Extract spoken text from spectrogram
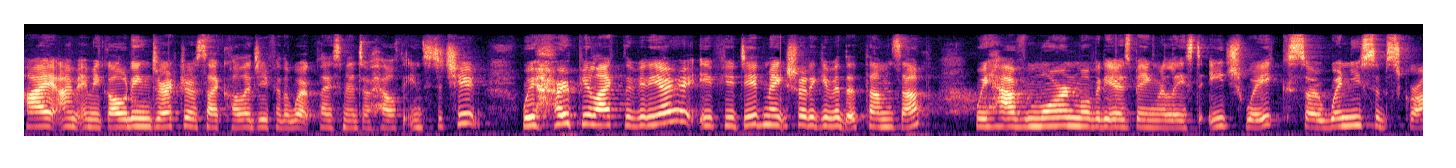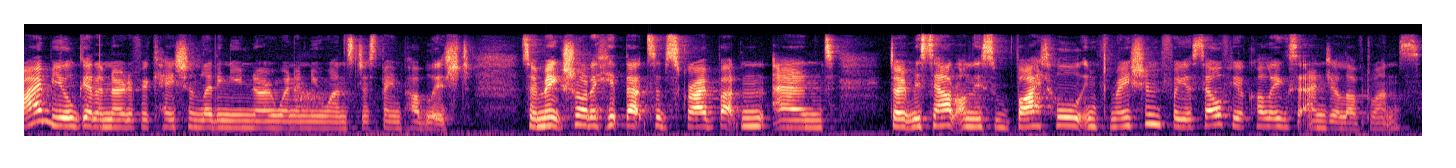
Hi, I'm Emmy Golding, Director of Psychology for the Workplace Mental Health Institute. We hope you liked the video. If you did, make sure to give it the thumbs up. We have more and more videos being released each week, so when you subscribe, you'll get a notification letting you know when a new one's just been published. So make sure to hit that subscribe button and don't miss out on this vital information for yourself, your colleagues, and your loved ones.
